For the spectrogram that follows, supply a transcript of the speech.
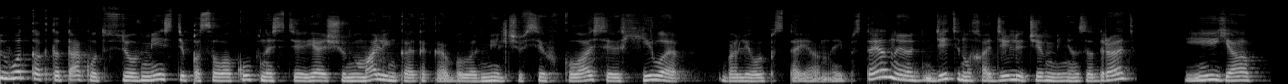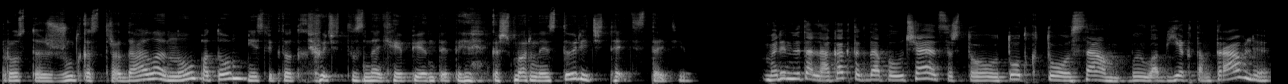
и вот как-то так вот все вместе по совокупности. Я еще маленькая такая была, мельче всех в классе, хилая, болела постоянно. И постоянно дети находили, чем меня задрать. И я просто жутко страдала. Но потом, если кто-то хочет узнать хэппи-энд этой кошмарной истории, читайте статью. Марина Витальевна, а как тогда получается, что тот, кто сам был объектом травли,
